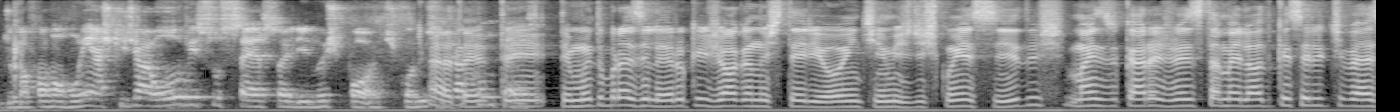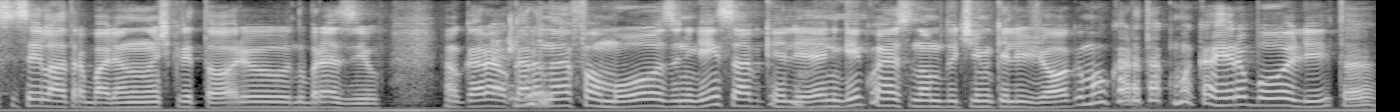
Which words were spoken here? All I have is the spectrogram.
de uma forma ruim, acho que já houve sucesso ali no esporte, quando isso é, já tem, acontece. Tem, tem, muito brasileiro que joga no exterior em times desconhecidos, mas o cara às vezes está melhor do que se ele tivesse, sei lá, trabalhando num escritório no Brasil. O cara, o cara não é famoso, ninguém sabe quem ele é, ninguém conhece o nome do time que ele joga, mas o cara tá com uma carreira boa ali, tá...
